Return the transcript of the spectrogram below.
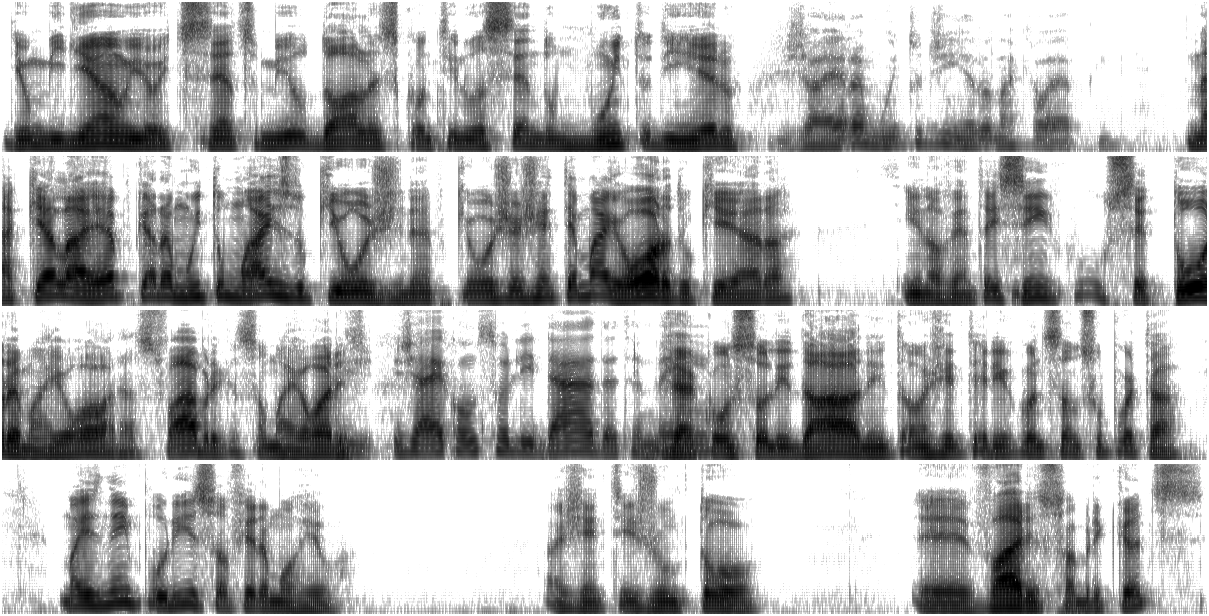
de 1 milhão e 800 mil dólares, continua sendo muito dinheiro. Já era muito dinheiro naquela época. Hein? Naquela época era muito mais do que hoje, né? Porque hoje a gente é maior do que era em 95. O setor é maior, as fábricas são maiores. Já é consolidada também? Já é consolidada, então a gente teria condição de suportar. Mas nem por isso a feira morreu. A gente juntou é, vários fabricantes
